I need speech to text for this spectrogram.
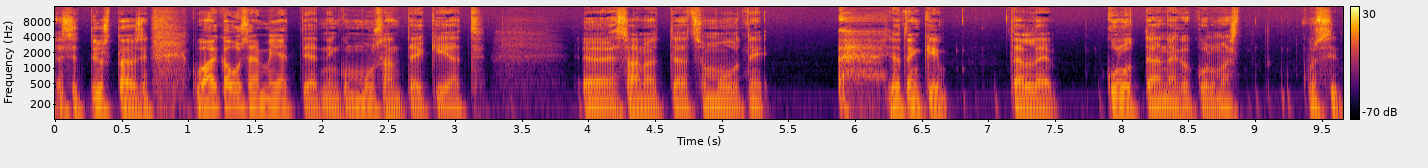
ja sitten just tajusin, kun aika usein miettii, että niin kuin musan tekijät, sanoittajat sun muut, niin äh, jotenkin tälle kuluttajan näkökulmasta, kun sit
